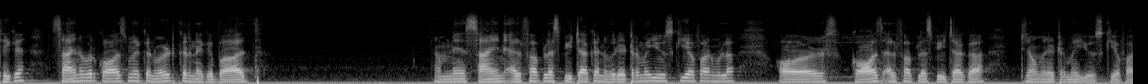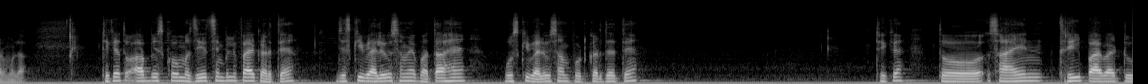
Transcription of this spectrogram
ठीक है? साइन ओवर कॉस में कन्वर्ट करने के बाद हमने साइन अल्फ़ा प्लस बीटा का नोमिनेटर में यूज़ किया फार्मूला और कॉज अल्फ़ा प्लस बीटा का डिनोमिनेटर में यूज़ किया फार्मूला ठीक है? तो अब इसको मज़ीद सिंप्लीफाई करते हैं। जिसकी वैल्यूज़ हमें पता है, उसकी वैल्यूज़ हम पुट कर देते हैं। ठीक है? तो sine three pi by two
